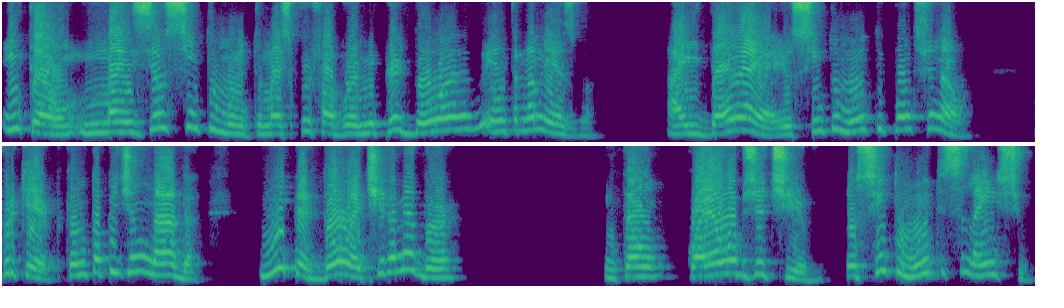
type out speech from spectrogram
Então, mas eu sinto muito, mas por favor, me perdoa, entra na mesma. a ideia é, eu sinto muito e ponto final. Por quê? Porque eu não estou pedindo nada. Me perdoa é tira minha dor. Então, qual é o objetivo? Eu sinto muito silêncio,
